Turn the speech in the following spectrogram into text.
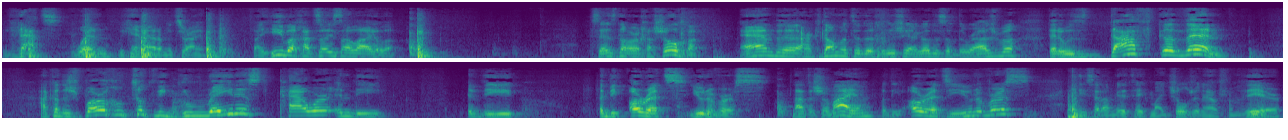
That's when we came out of Mitzrayim. Vahi Bachatzos Halayla. Says the Aruch HaShulchan and the Hakdama to the Chedushei Agadis of the Rashba that it was Dafka then. Hakadosh Baruch Hu took the greatest power in the in the in the Oretz universe, not the Shemayim, but the Oretz universe, and he said, "I'm going to take my children out from there,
